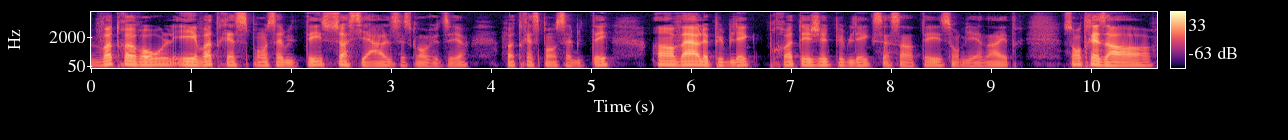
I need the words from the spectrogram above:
votre rôle et votre responsabilité sociale, c'est ce qu'on veut dire, votre responsabilité envers le public, protéger le public, sa santé, son bien-être, son trésor,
